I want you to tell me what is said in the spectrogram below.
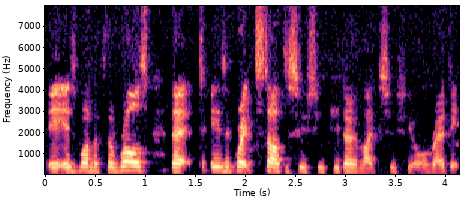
It is one of the rolls that is a great start to sushi if you don't like sushi already.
